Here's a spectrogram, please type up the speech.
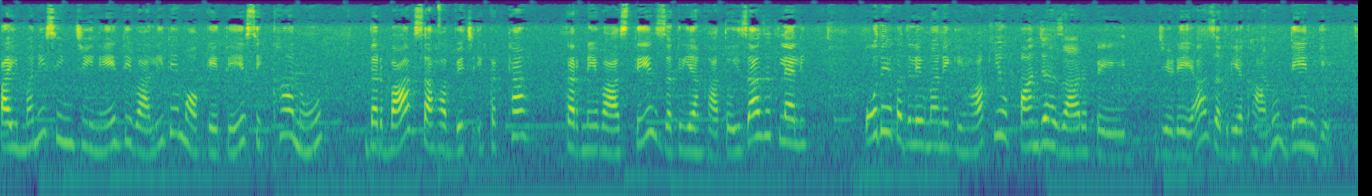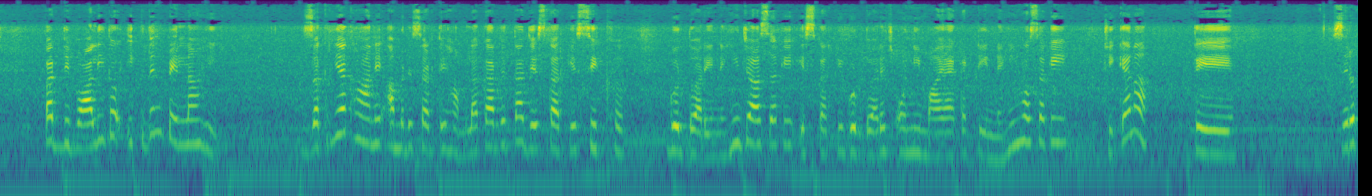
ਭਾਈ ਮਨੀ ਸਿੰਘ ਜੀ ਨੇ ਦੀਵਾਲੀ ਦੇ ਮੌਕੇ ਤੇ ਸਿੱਖਾਂ ਨੂੰ ਦਰਬਾਰ ਸਾਹਿਬ ਵਿੱਚ ਇਕੱਠਾ ਕਰਨੇ ਵਾਸਤੇ ਜ਼ਕਰੀਆ ਖਾਨ ਤੋਂ ਇਜਾਜ਼ਤ ਲੈ ਲਈ। ਉਹਦੇ ਬਦਲੇ ਉਹਨਾਂ ਨੇ ਕਿਹਾ ਕਿ ਉਹ 5000 ਰੁਪਏ ਜਿਹੜੇ ਆ ਜ਼ਕਰੀਆ ਖਾਨ ਨੂੰ ਦੇਣਗੇ। ਪਰ ਦੀਵਾਲੀ ਤੋਂ ਇੱਕ ਦਿਨ ਪਹਿਲਾਂ ਹੀ ਜ਼ਕਰੀਆ ਖਾਨ ਨੇ ਅੰਮ੍ਰਿਤਸਰ ਤੇ ਹਮਲਾ ਕਰ ਦਿੱਤਾ, ਜਿਸ ਕਰਕੇ ਸਿੱਖ ਗੁਰਦੁਆਰੇ ਨਹੀਂ ਜਾ ਸਕੇ। ਇਸ ਕਰਕੇ ਗੁਰਦੁਆਰੇ 'ਚ ਓਨੀ ਮਾਇਆ ਇਕੱਠੀ ਨਹੀਂ ਹੋ ਸਕੀ। ਠੀਕ ਹੈ ਨਾ? ਤੇ ਸਿਰਫ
